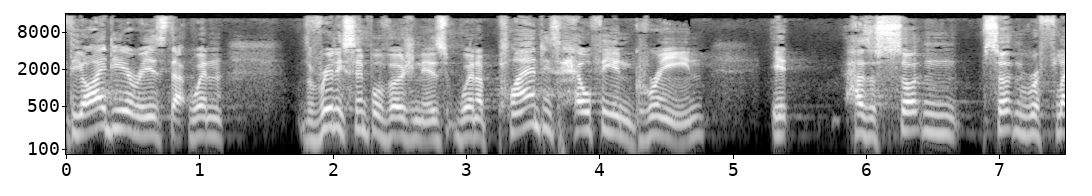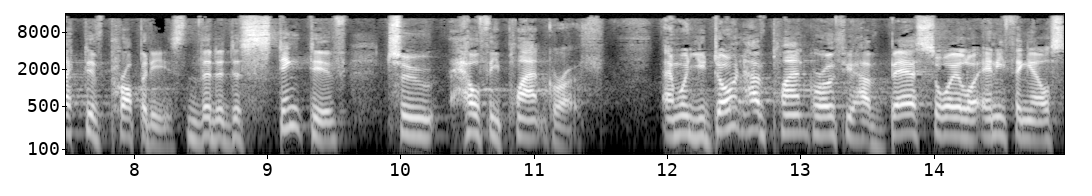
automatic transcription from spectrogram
the idea is that when the really simple version is when a plant is healthy and green, it has a certain, certain reflective properties that are distinctive to healthy plant growth. And when you don't have plant growth, you have bare soil or anything else,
